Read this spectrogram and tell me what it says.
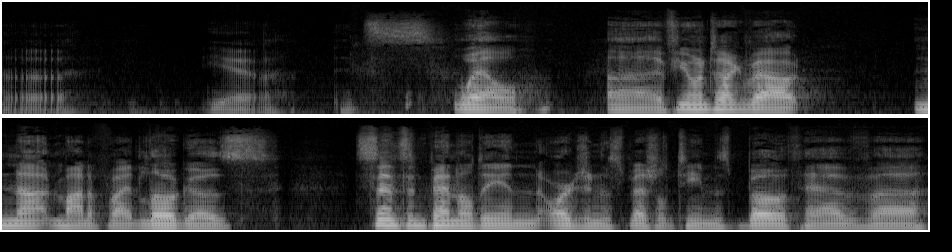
uh, yeah, it's Well, uh, if you want to talk about not modified logos, Sense and Penalty and Origin of Special Teams both have uh,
